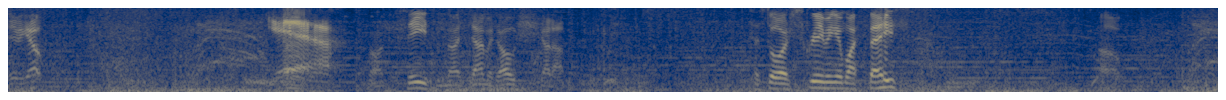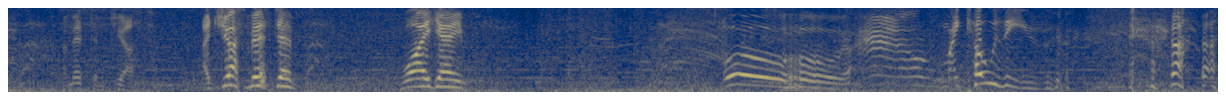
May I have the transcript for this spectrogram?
There we go. Yeah! Want to see some nice damage. Oh shut up. Teostra screaming in my face. I missed him just. I just missed him! Why game? Oh, ow, my toesies!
